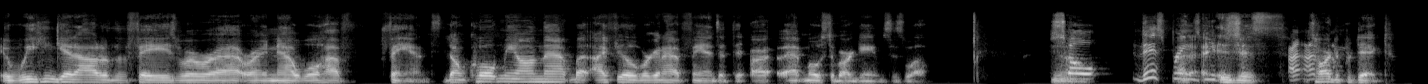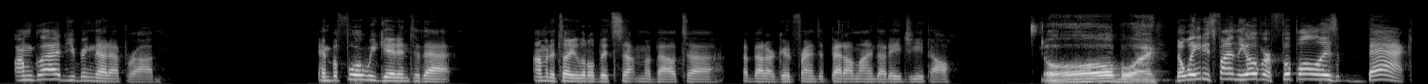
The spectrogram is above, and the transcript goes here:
if we can get out of the phase where we're at right now, we'll have fans. Don't quote me on that, but I feel we're going to have fans at the uh, at most of our games as well. You So know, this brings I- me. it's to, just I- it's I'm- hard to predict. I'm glad you bring that up, Rob. And before we get into that, I'm going to tell you a little bit something about uh, about our good friends at BetOnline.ag, pal. Oh boy, The wait is finally over. Football is back.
